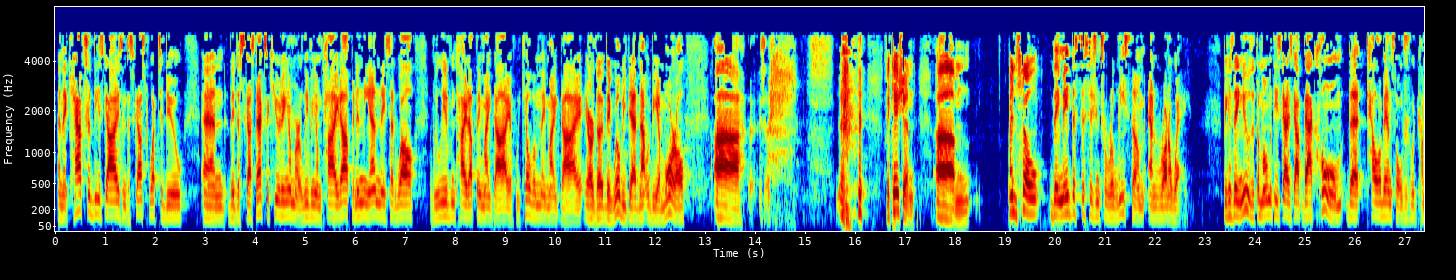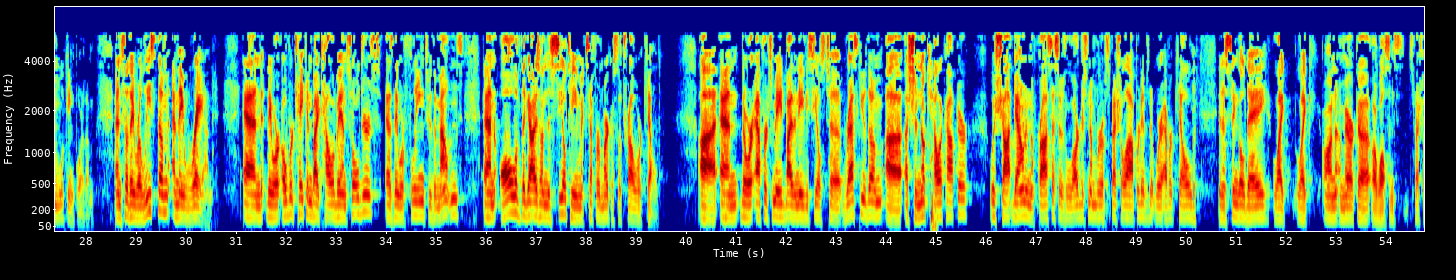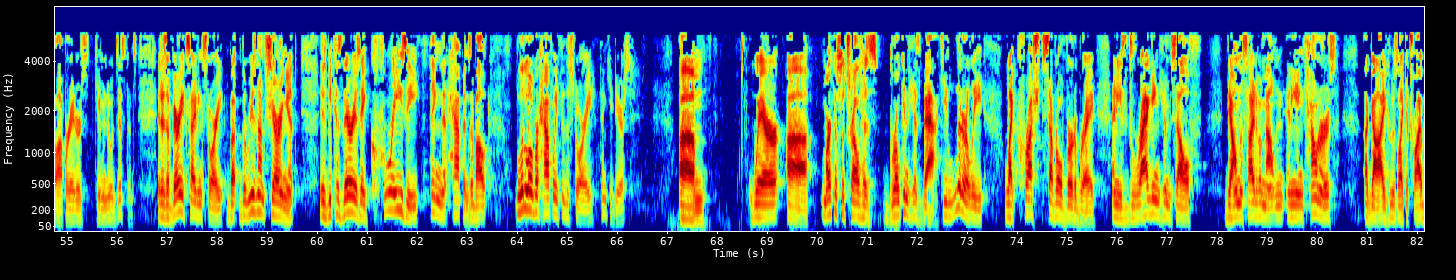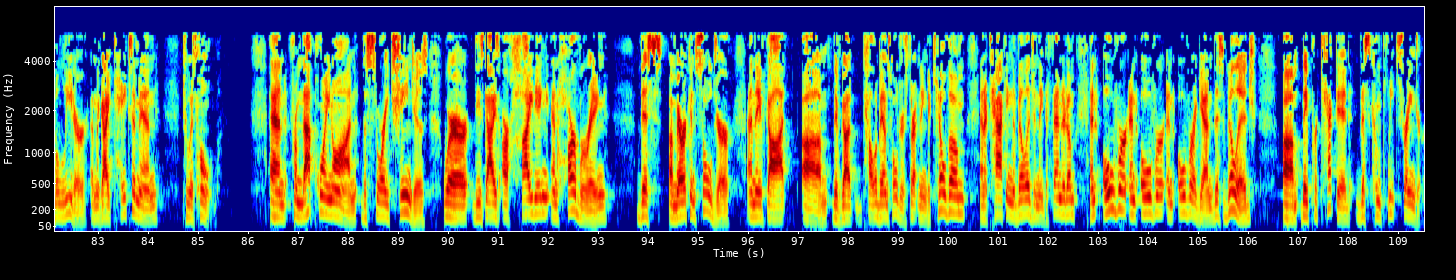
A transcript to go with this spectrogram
And they captured these guys and discussed what to do, and they discussed executing them or leaving them tied up. And in the end, they said, well, if we leave them tied up, they might die. If we kill them, they might die, or the, they will be dead, and that would be immoral. Uh, vacation. Um, and so they made this decision to release them and run away because they knew that the moment these guys got back home that Taliban soldiers would come looking for them. And so they released them and they ran. And they were overtaken by Taliban soldiers as they were fleeing through the mountains. And all of the guys on the SEAL team, except for Marcus Luttrell, were killed. Uh, and there were efforts made by the Navy SEALs to rescue them. Uh, a Chinook helicopter was shot down in the process. It was the largest number of special operatives that were ever killed in a single day, like like on America, or well, since special operators came into existence. It is a very exciting story, but the reason I'm sharing it is because there is a crazy thing that happens about a little over halfway through the story. Thank you, dearest. Um, where uh, Marcus Luttrell has broken his back. He literally like crushed several vertebrae and he's dragging himself down the side of a mountain and he encounters a guy who's like a tribal leader and the guy takes him in to his home. And from that point on, the story changes where these guys are hiding and harboring this American soldier and they've got um, they've got Taliban soldiers threatening to kill them and attacking the village, and they defended them. And over and over and over again, this village, um, they protected this complete stranger.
